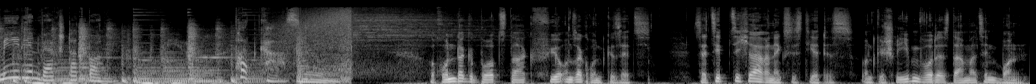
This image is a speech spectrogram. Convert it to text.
Medienwerkstatt Bonn. Podcast. Runder Geburtstag für unser Grundgesetz. Seit 70 Jahren existiert es und geschrieben wurde es damals in Bonn.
